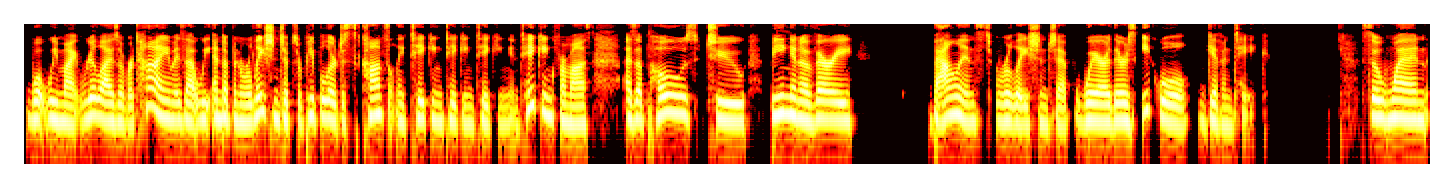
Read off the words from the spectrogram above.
what we might realize over time is that we end up in relationships where people are just constantly taking, taking, taking, and taking from us, as opposed to being in a very balanced relationship where there's equal give and take. So when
